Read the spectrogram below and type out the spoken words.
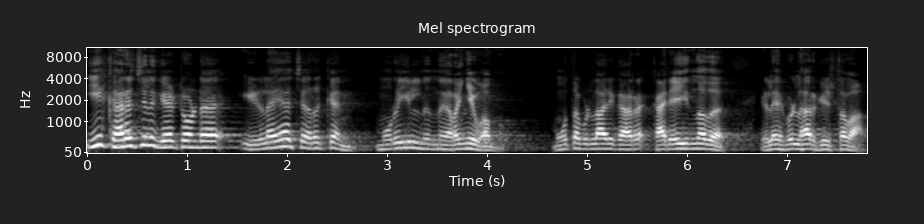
ഈ കരച്ചിൽ കേട്ടോണ്ട് ഇളയ ചെറുക്കൻ മുറിയിൽ നിന്ന് ഇറങ്ങി വന്നു. മൂത്ത പിള്ളേർ കര കരയുന്നത് ഇളയ പിള്ളേർക്ക് ഇഷ്ടമാണ്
